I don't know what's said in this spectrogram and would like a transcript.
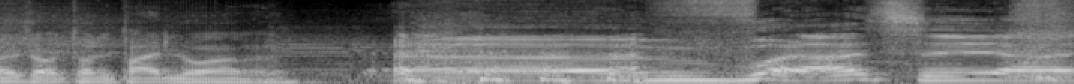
Ouais, j'ai entendu parler de loin. Euh, voilà, c'est euh,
